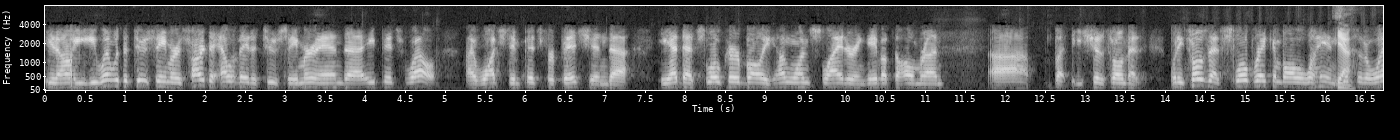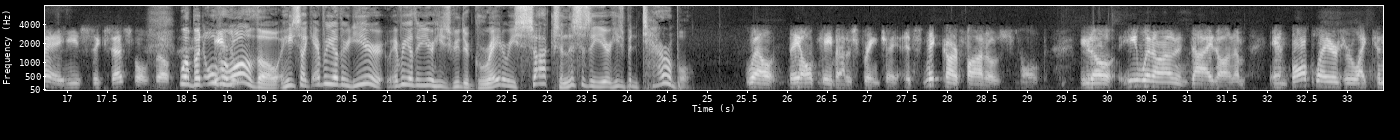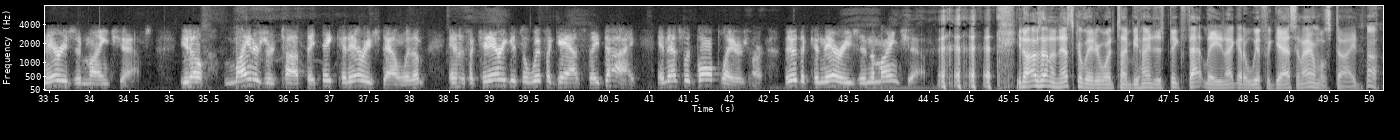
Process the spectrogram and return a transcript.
You know, he, he went with the two seamer. It's hard to elevate a two seamer, and uh, he pitched well. I watched him pitch for pitch, and uh, he had that slow curveball. He hung one slider and gave up the home run. Uh, but he should have thrown that. When he throws that slow breaking ball away and Yeah. gets it away, he's successful. So Well, but He's overall, though, he's like every other year. Every other year, he's either great or he sucks, and this is a year he's been terrible. Well, they all came out of spring training. It's Nick Cafardo's fault. You know, he went on and died on them. And ball players are like canaries in mine shafts. You know, miners are tough. They take canaries down with them. And if a canary gets a whiff of gas, they die. And that's what ball players are. They're the canaries in the mine shaft. You know, I was on an escalator one time behind this big fat lady, and I got a whiff of gas, and I almost died. I'm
